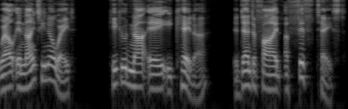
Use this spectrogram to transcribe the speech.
Well, in 1908, Kikunae Ikeda, identified a fifth taste,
